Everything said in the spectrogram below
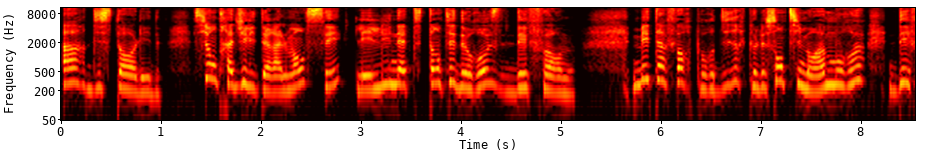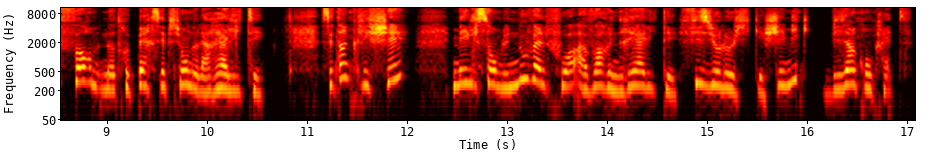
are distorted. Si on traduit littéralement, c'est les lunettes teintées de rose déforment. Métaphore pour dire que le sentiment amoureux déforme notre perception de la réalité. C'est un cliché, mais il semble une nouvelle fois avoir une réalité physiologique et chimique bien concrète.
